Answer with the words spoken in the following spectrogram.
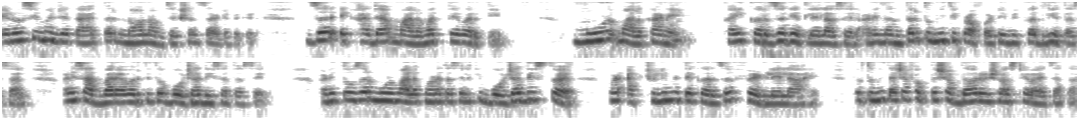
N O C म्हणजे काय? तर नॉन ऑब्जेक्शन सर्टिफिकेट जर एखाद्या मालमत्तेवरती मूळ मालकाने काही कर्ज घेतलेलं असेल आणि नंतर तुम्ही ती प्रॉपर्टी विकत घेत असाल आणि सातबाऱ्यावरती तो बोजा दिसत असेल. आणि तो जर मूळ मालक म्हणत असेल की बोजा दिसतोय पण ॲक्च्युली मी ते कर्ज फेडलेलं आहे तर तुम्ही त्याच्या फक्त शब्दावर विश्वास ठेवायचा का?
